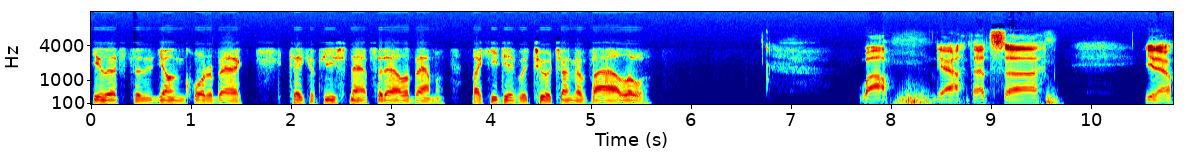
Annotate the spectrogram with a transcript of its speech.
he lets the young quarterback take a few snaps at Alabama, like he did with Tua Tagovailoa. Wow, yeah, that's uh, you know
